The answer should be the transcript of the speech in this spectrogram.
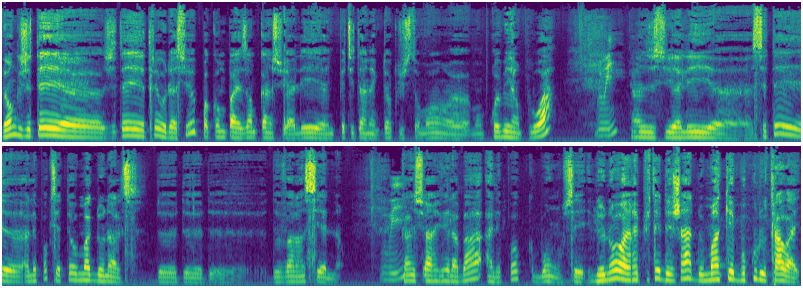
Donc j'étais euh, j'étais très audacieux, comme par exemple quand je suis allé une petite anecdote justement euh, mon premier emploi Oui, quand je suis allé euh, c'était euh, à l'époque c'était au McDonald's de de de, de Valenciennes. oui. Quand je suis arrivé là-bas à l'époque bon c'est le Nord est réputé déjà de manquer beaucoup de travail.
